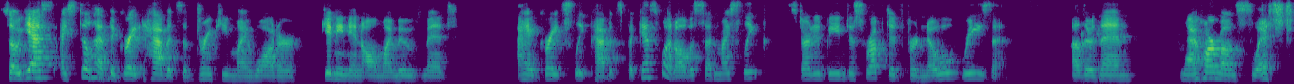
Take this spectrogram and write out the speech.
So, yes, I still had the great habits of drinking my water, getting in all my movement. I had great sleep habits, but guess what? All of a sudden, my sleep started being disrupted for no reason other than my hormones switched.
